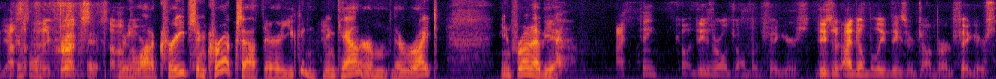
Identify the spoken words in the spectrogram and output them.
yeah, There's some, a- they're crooks. Some There's a lot of creeps and crooks out there. You can encounter them. They're right in front of you. I think uh, these are all John Byrne figures. These are. I don't believe these are John Byrne figures.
